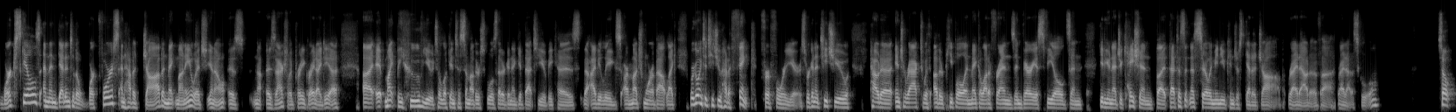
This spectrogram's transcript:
work skills and then get into the workforce and have a job and make money, which you know is not is actually a pretty great idea. Uh, it might behoove you to look into some other schools that are going to give that to you because the Ivy Leagues are much more about like we're going to teach you how to think for four years. We're going to teach you how to interact with other people and make a lot of friends in various fields and give you an education but that doesn't necessarily mean you can just get a job right out of uh, right out of school so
